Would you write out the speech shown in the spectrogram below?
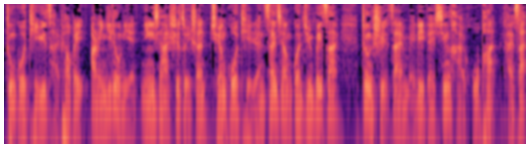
中国体育彩票杯二零一六年宁夏石嘴山全国铁人三项冠军杯赛正式在美丽的星海湖畔开赛。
